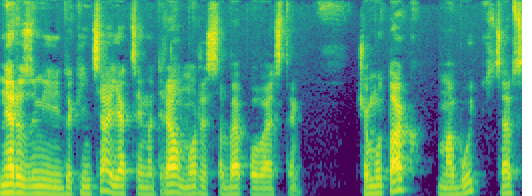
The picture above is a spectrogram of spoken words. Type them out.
не розуміють до кінця, як цей матеріал може себе повести. Чому так? Мабуть, це все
